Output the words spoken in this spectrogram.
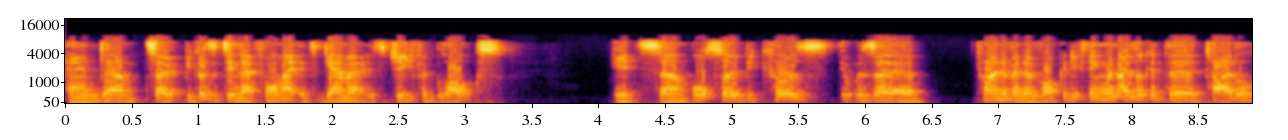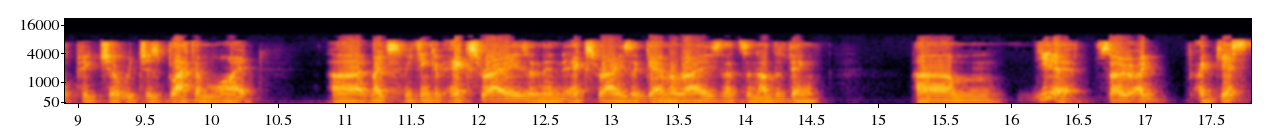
And um, so, because it's in that format, it's gamma, it's G for Glulx. It's um, also because it was a kind of an evocative thing. When I look at the title picture, which is black and white, uh, it makes me think of X rays, and then X rays are gamma rays. That's another thing. Um, yeah, so I, I guess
